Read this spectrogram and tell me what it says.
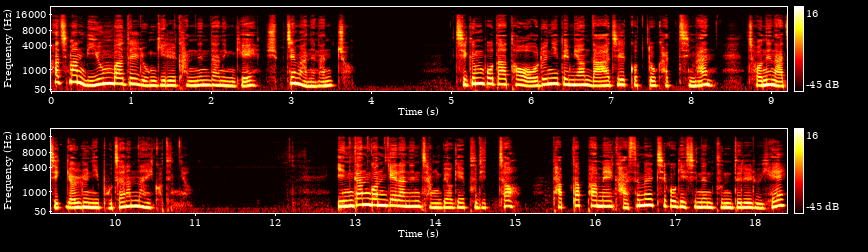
하지만 미움받을 용기를 갖는다는 게 쉽지만은 않죠. 지금보다 더 어른이 되면 나아질 것도 같지만 저는 아직 연륜이 모자란 나이거든요. 인간관계라는 장벽에 부딪혀 답답함에 가슴을 치고 계시는 분들을 위해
